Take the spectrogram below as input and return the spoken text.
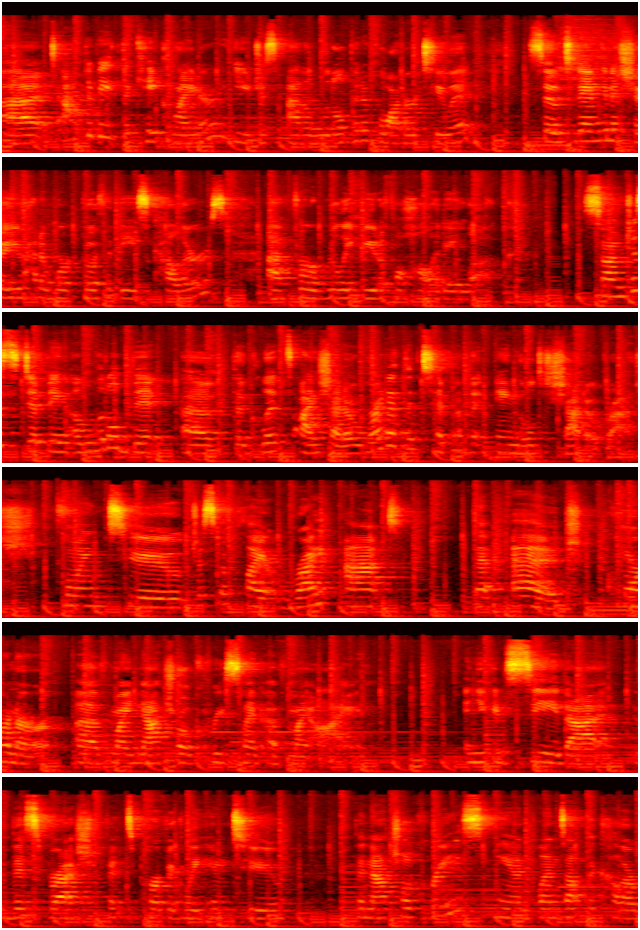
Uh, to activate the cake liner, you just add a little bit of water to it. So today I'm gonna show you how to work both of these colors uh, for a really beautiful holiday look. So I'm just dipping a little bit of the Glitz eyeshadow right at the tip of the angled shadow brush. I'm going to just apply it right at the edge corner of my natural crease line of my eye. And you can see that this brush fits perfectly into the natural crease and blends out the color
